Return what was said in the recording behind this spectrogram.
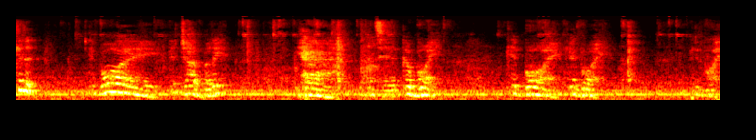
Get it. Good boy. Good job, buddy. Yeah, that's it. Good boy. Good boy, good boy. Good boy.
